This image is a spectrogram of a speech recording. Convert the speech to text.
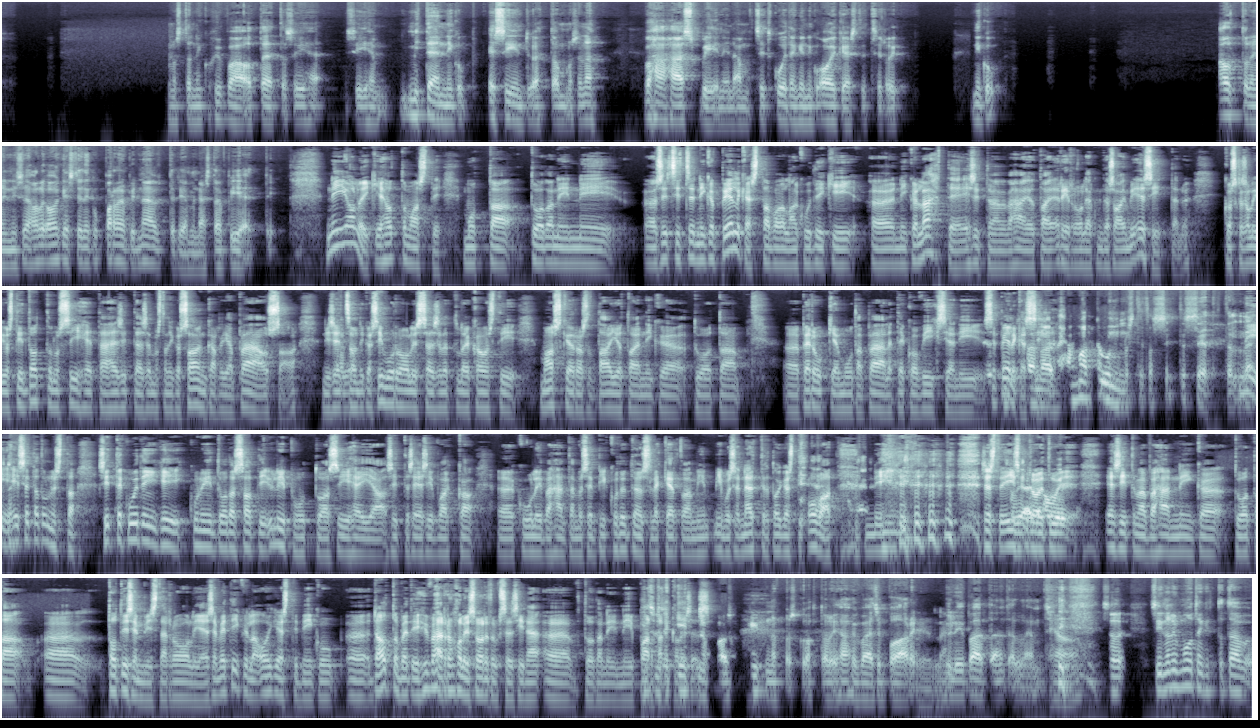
semmoista niin kuin hyvää otetta siihen, siihen miten niin kuin esiintyä tuommoisena vähän hasbeeninä, mutta sitten kuitenkin niin kuin oikeasti että oli niin kuin Altoni, niin se oli oikeasti niin kuin parempi näyttelijä, minä sitä vietti. Niin olikin, ehdottomasti, mutta tuota niin, niin sitten sit se niin pelkästään tavallaan kuitenkin niin lähtee esittämään vähän jotain eri roolia, mitä se on aiemmin esittänyt. Koska se oli justiin tottunut siihen, että hän esittää semmoista niin sankaria pääosaa. Niin se, että se on niin sivuroolissa ja sille tulee kauheasti maskerosta tai jotain niin kuin, tuota, perukkia ja muuta päälle, tekoviiksiä, niin se pelkäsi sitä. Mä tunnusteta sitten sieltä. Tälleen. Niin, ei sitä tunnista. Sitten kuitenkin, kun niin tuota saatiin ylipuhuttua siihen, ja sitten se esim. vaikka kuuli vähän tämmöisen pikkutytön sille kertoa, millaisia näyttelijät oikeasti ovat, niin se sitten inspiroitui esittämään vähän niin kuin, tuota, totisemmin sitä roolia, ja se veti kyllä oikeasti, niin kuin, Dalton veti hyvän roolisuorituksen siinä tuota, niin, niin partnerikaisessa. Se kidnappauskohta oli ihan hyvä, se baari kyllä. ylipäätään tälleen, mutta se, siinä oli muutenkin tota,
